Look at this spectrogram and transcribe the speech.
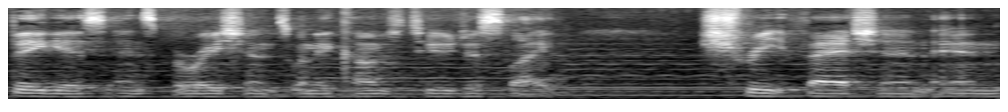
biggest inspirations when it comes to just like street fashion and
